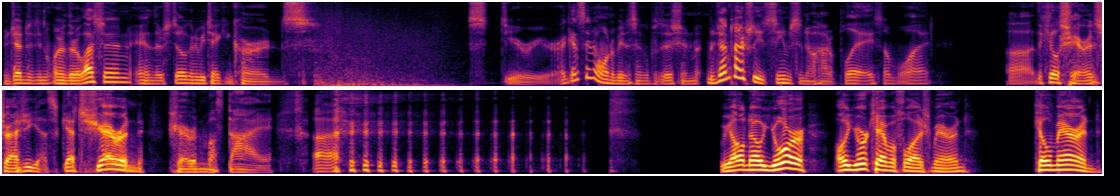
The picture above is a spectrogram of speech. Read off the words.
Magenta didn't learn their lesson, and they're still going to be taking cards. Exterior. I guess they don't want to be in a single position. Magenta actually seems to know how to play somewhat. Uh, the kill Sharon strategy. Yes, get Sharon. Sharon must die. Uh, we all know your all your camouflage, Marin. Kill Marin.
